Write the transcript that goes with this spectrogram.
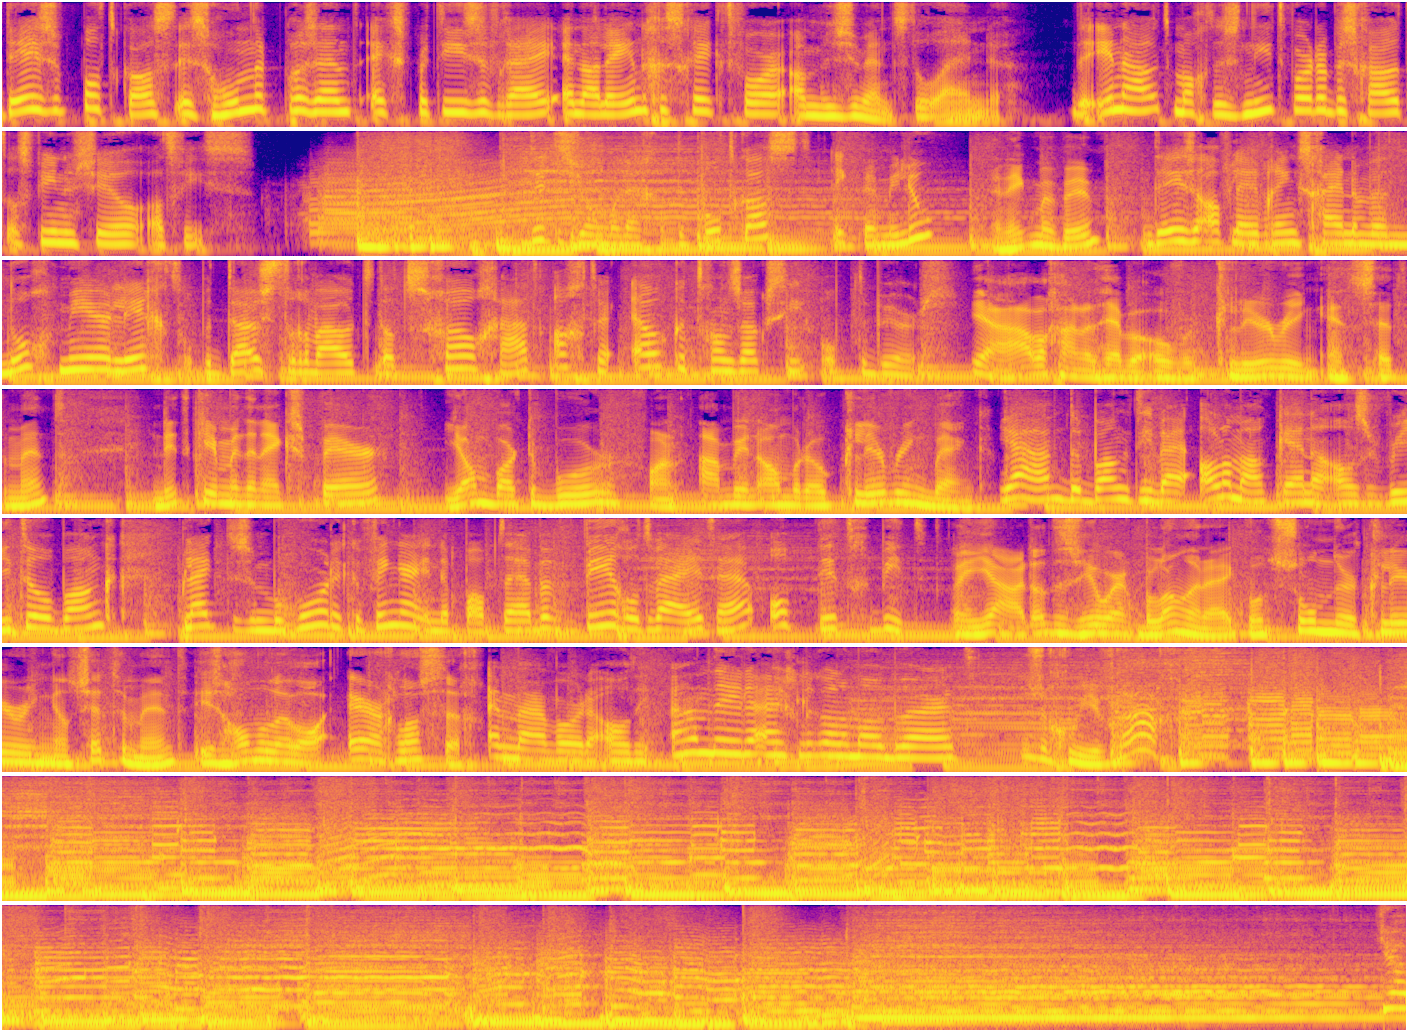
Deze podcast is 100% expertisevrij en alleen geschikt voor amusementsdoeleinden. De inhoud mag dus niet worden beschouwd als financieel advies. Dit is Jong Beleggen, de podcast. Ik ben Milou. En ik ben Pim. Deze aflevering schijnen we nog meer licht op het duistere woud dat schuil gaat achter elke transactie op de beurs. Ja, we gaan het hebben over clearing en settlement. Dit keer met een expert, Jan Bart de Boer van ABN AMRO Clearing Bank. Ja, de bank die wij allemaal kennen als retailbank blijkt dus een behoorlijke vinger in de pap te hebben wereldwijd hè, op dit gebied. En ja, dat is heel erg belangrijk, want zonder clearing en settlement is handelen wel erg lastig. En waar worden al die aandelen eigenlijk allemaal bewaard? Dat is een goede vraag.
